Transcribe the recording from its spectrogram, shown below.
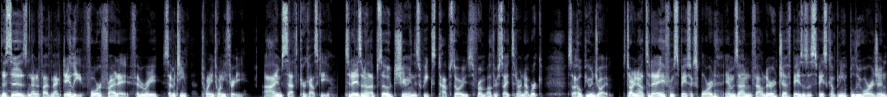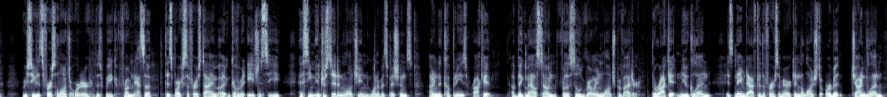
This is 9 to 5 Mac Daily for Friday, February 17th, 2023. I'm Seth Kurkowski. Today is another episode sharing this week's top stories from other sites in our network, so I hope you enjoy. Starting out today from Space Explored, Amazon founder Jeff Bezos' space company, Blue Origin, received its first launch order this week from NASA. This marks the first time a government agency has seemed interested in launching one of its missions on the company's rocket a big milestone for the still growing launch provider. The rocket, New Glenn, is named after the first American to launch to orbit, John Glenn,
